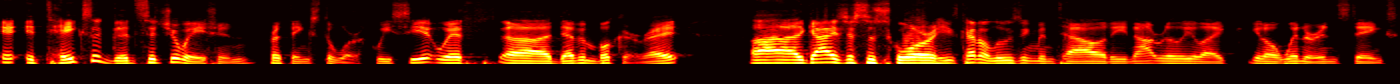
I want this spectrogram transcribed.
It, it takes a good situation for things to work. We see it with uh, Devin Booker, right? Uh, the guy's just a scorer. He's kind of losing mentality, not really like, you know, winner instincts.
